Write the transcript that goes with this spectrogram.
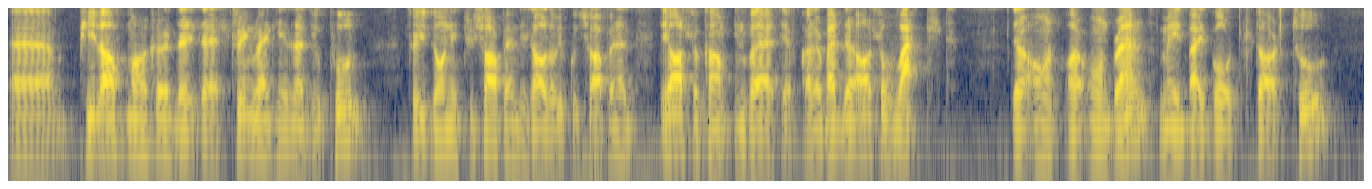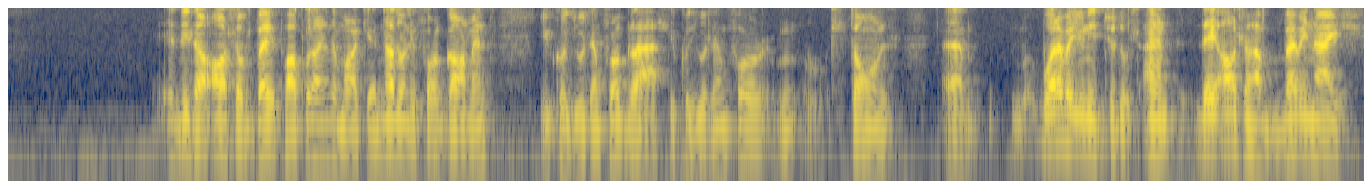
um, peel-off markers. There is a string right here that you pull, so you don't need to sharpen this, although you could sharpen it. They also come in variety of color, but they're also waxed. They're on our own brand, made by Gold Star Tool. These are also very popular in the market, not only for garment, you could use them for glass, you could use them for mm, stones, um, whatever you need to do. And they also have very nice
